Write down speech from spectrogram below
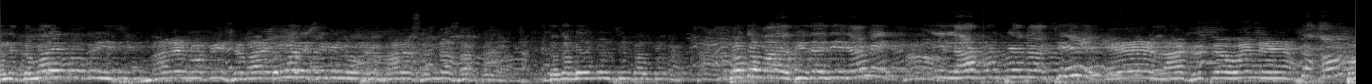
અને તમારે નોકરી છે? મારે નોકરી છે ભાઈ. તમારે શેની નોકરી? મારે સંડા સાફ કરવાની. તો તો બે મ્યુનિસિપાલિટીમાં. તો તો મારા જીજાજી નામે એ લાખ રૂપિયાના છે. એ લાખ રૂપિયા હોય ને તો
